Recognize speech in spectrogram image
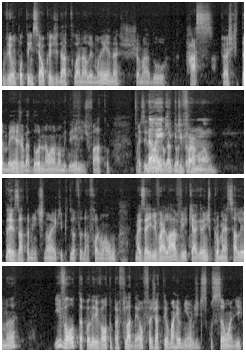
vê um potencial candidato lá na Alemanha, né? Chamado Haas, que eu acho que também é jogador, não é o nome dele, de fato. Mas ele Não um é equipe de também. Fórmula 1. Exatamente, não é a equipe da, da Fórmula 1. Mas aí ele vai lá ver que é a grande promessa alemã e volta. Quando ele volta para Filadélfia, já tem uma reunião de discussão ali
